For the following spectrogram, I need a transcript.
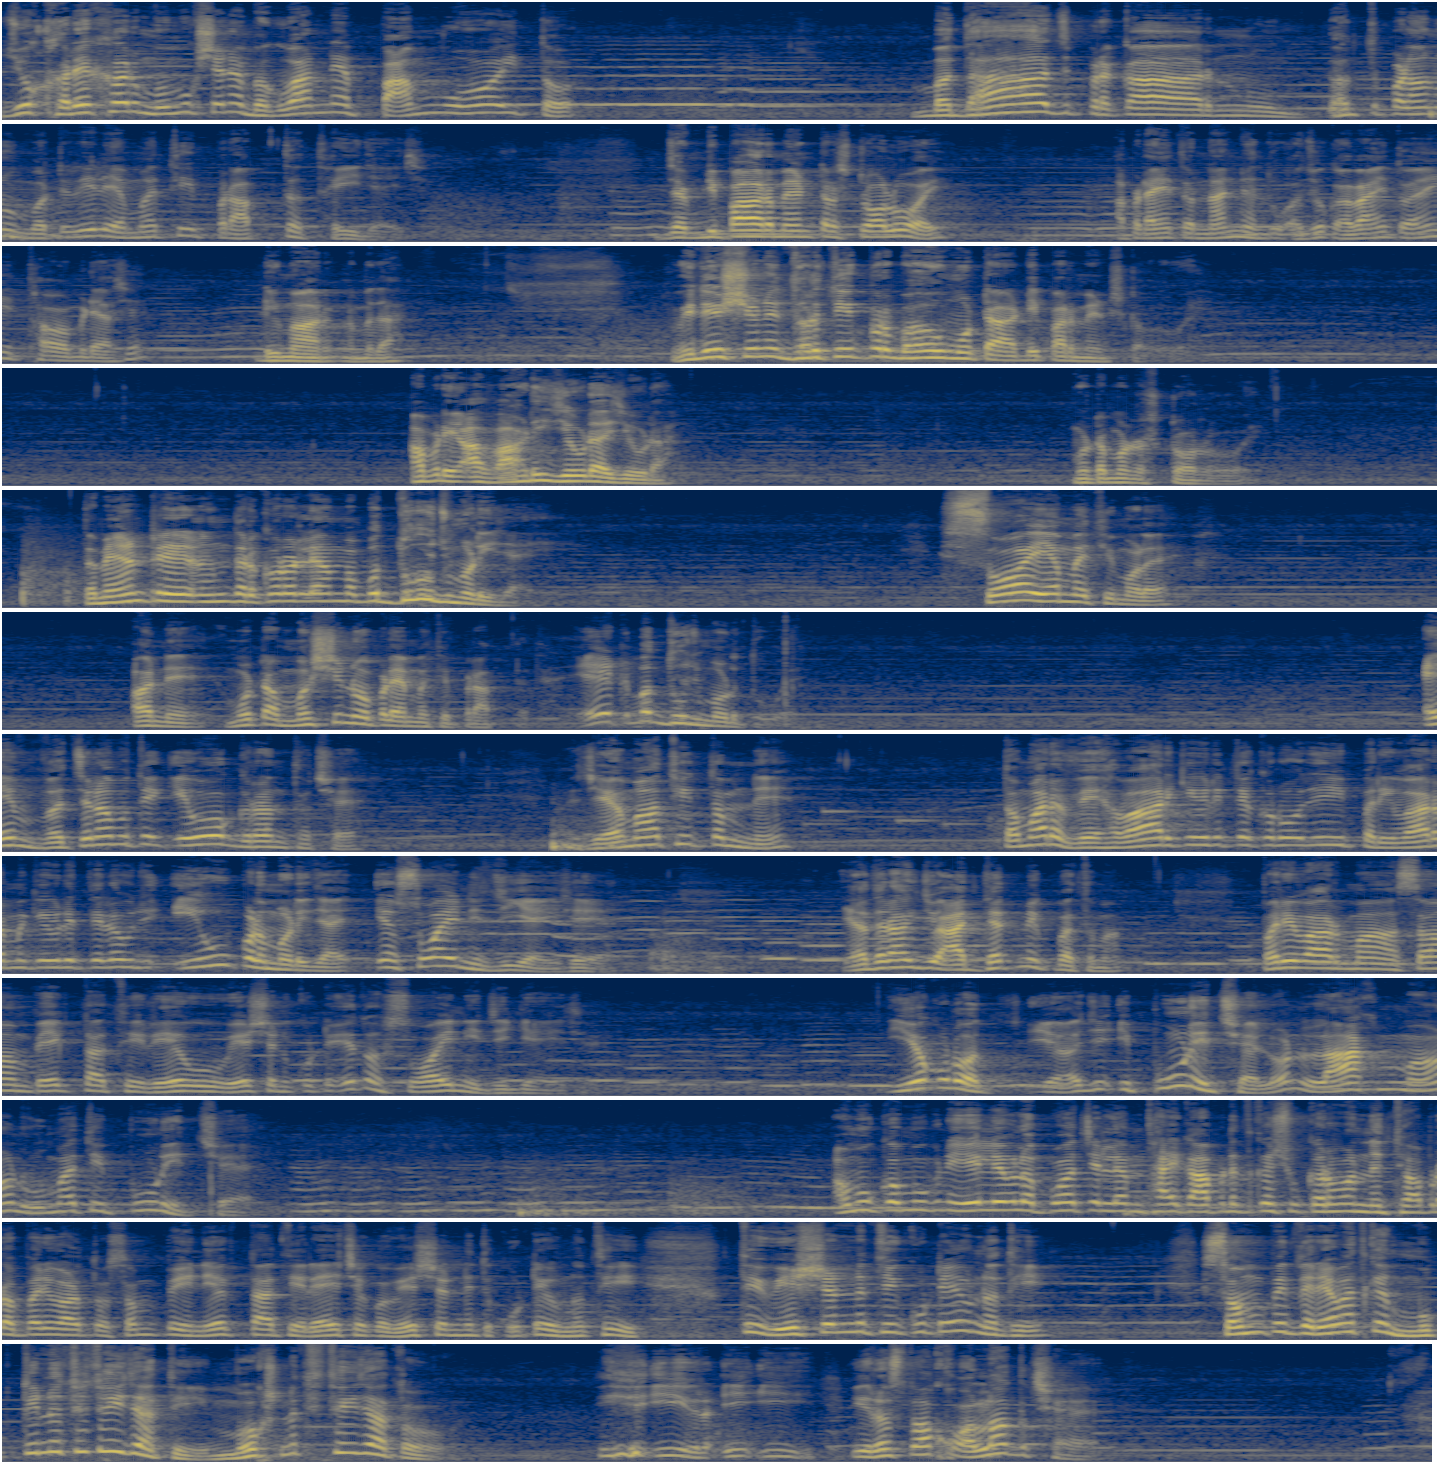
જો ખરેખર મુમુક્ષને ભગવાનને પામવું હોય તો બધા જ પ્રકારનું ભક્તપણાનું મટીરિયલ એમાંથી પ્રાપ્ત થઈ જાય છે. જેમ ડિપાર્ટમેન્ટલ સ્ટોલ હોય, આપણે અહીં તો નાની હતું હજુ હવે અહીં તો અહીં થવા મળ્યા છે ડીમાર્ક ને બધા. વિદેશીઓની ધરતી પર બહુ મોટા ડિપાર્ટમેન્ટ સ્ટોલ હોય. આપણે આ વાડી જેવડા જેવડા. મોટા મોટા સ્ટોર હોય. તમે એન્ટ્રી અંદર કરો એટલે આમાં બધું જ મળી જાય. સો એમાંથી મળે અને મોટા મશીનો પણ એમાંથી પ્રાપ્ત થાય. એટલે બધું જ મળતું હોય. એમ વચનામૃત એક એવો ગ્રંથ છે, જેમાંથી તમને તમારે વ્યવહાર કેવી રીતે કરવો જોઈએ, પરિવારમાં કેવી રીતે રહેવું જોઈએ, એવું પણ મળી જાય. એ સોયની જીઆઈ છે. યાદ રાખજો આધ્યાત્મિક પથમાં. પરિવારમાં સંપ એકતાથી રહેવું, વેસન કુટુંબ એ તો સોયની જગ્યાએ છે. એકડો હજી એ પૂર્ણિત છે લોન લાખમાં રૂમાંથી પૂર્ણિત છે. અમુક અમુક ને એ લેવલે પહોંચે એટલે એમ થાય કે આપણે કશું કરવાનું નથી, આપણો પરિવાર તો સંપીને એકતાથી રહે છે, કોઈ વ્યસન નથી, કુટેવ નથી. તે વ્યસન નથી, કુટેવ નથી. સંપિત રહેવાથી કઈ મુક્તિ નથી થઈ જતી, મોક્ષ નથી થઈ જતો. એ રસ્તો આખો અલગ છે.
